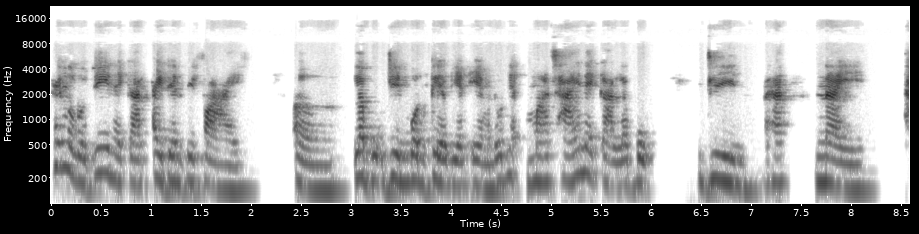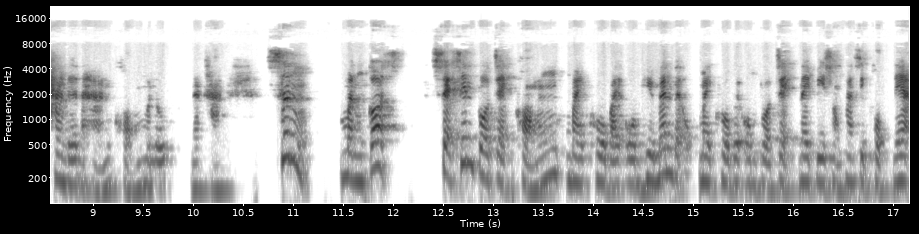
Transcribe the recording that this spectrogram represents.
เทคโนโลยีในการ identify ระบุยีนบนเกลียว DNA มนุษย์เนี่ยมาใช้ในการระบุยีนนะคะในทางเดินอาหารของมนุษย์นะคะ ซึ่งมันก็เสร็จสิ้นโปรเจกต์ของ Microbiome Human Microbiome Project ในปี 2016 เนี่ย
